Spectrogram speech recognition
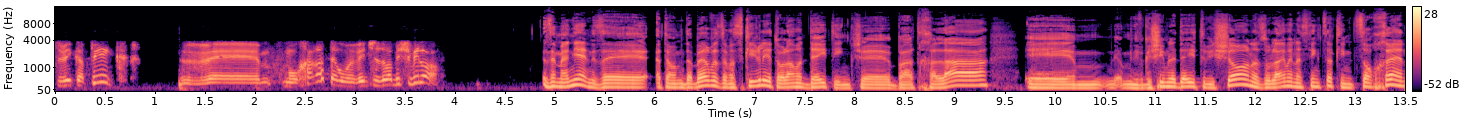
צביקה פיק, ומאוחר יותר הוא מבין שזה לא בשבילו. זה מעניין, זה, אתה מדבר וזה מזכיר לי את עולם ה dating, שבהתחלה אה, נפגשים לדייט ראשון, אז אולי מנסים קצת למצוא חן,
